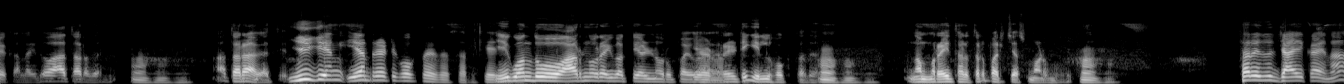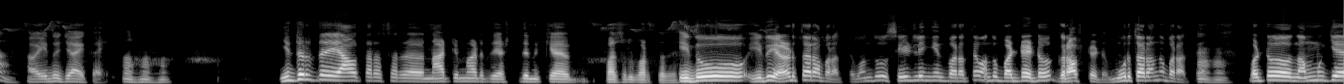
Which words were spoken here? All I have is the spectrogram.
ಬೇಕಲ್ಲ ಇದು ಆ ತರದಲ್ಲಿ. ಆ ತರ ಆಗತ್ತೆ. ಈಗ ಏನ್ ಏನ್ ರೇಟಿಗೆ ಹೋಗ್ತಾ ಇದೆ ಸರ್ ಈಗ ಒಂದು ಆರ್ನೂರ ಐವತ್ ಏಳ್ನೂರು ರೂಪಾಯಿ ರೇಟ್ ರೇಟಿಗೆ ಇಲ್ಲಿ ಹೋಗ್ತದೆ. ನಮ್ಮ ರೈತರ ಹತ್ರ ಪರ್ಚೇಸ್ ಮಾಡಬಹುದು ಸರ್ ಇದು ಜಾಯಿಕಾಯಿನಾ? ಇದು ಜಾಯ್ಕಾಯಿ. ಇದ್ರದ್ದು ಯಾವ ತರ ಸರ್ ನಾಟಿ ಮಾಡಿದ ಎಷ್ಟು ದಿನಕ್ಕೆ ಫಸಲ್ ಬರ್ತದೆ? ಇದು ಇದು ಎರಡ್ ತರ ಬರುತ್ತೆ. ಒಂದು ಸೀಡ್ಲಿಂಗ್ ಇಂದ ಬರುತ್ತೆ ಒಂದು ಬಡ್ಡೆಡ್ ಗ್ರಾಫ್ಟೆಡ್ ಮೂರ್ ತರಾನು ಬರುತ್ತೆ. ಬಟ್ ನಮ್ಗೆ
